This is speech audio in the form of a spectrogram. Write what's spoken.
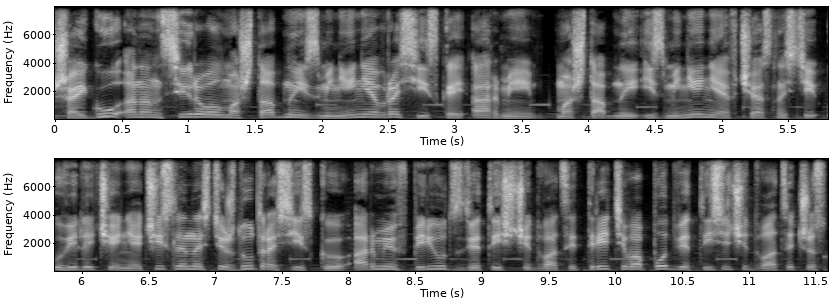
Шойгу анонсировал масштабные изменения в российской армии. Масштабные изменения, в частности увеличение численности, ждут российскую армию в период с 2023 по 2026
